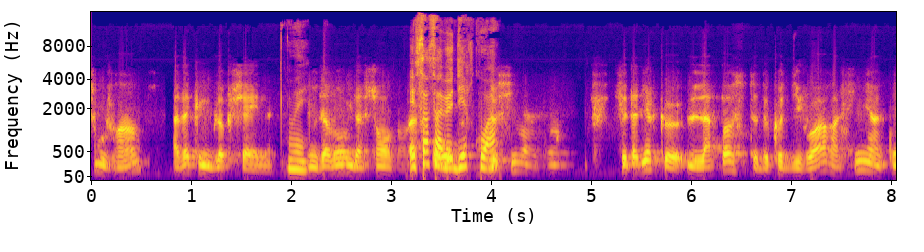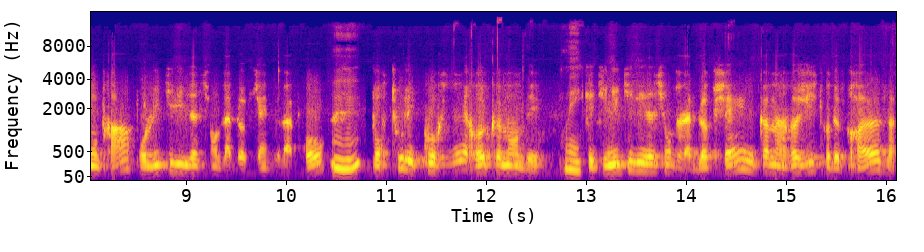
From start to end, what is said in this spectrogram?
souverain avec une blockchain. Nous avons eu la chance. Et ça, ça veut dire quoi C'est-à-dire que la Poste de Côte d'Ivoire a signé un contrat pour l'utilisation de la blockchain de la Pro mhm. pour tous les courriers recommandés. C'est une utilisation de la blockchain comme un registre de preuves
